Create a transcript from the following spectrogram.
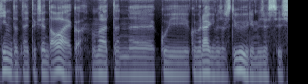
hindad näiteks enda aega, ma mäletan, kui, kui me räägime sellest üürimisest, siis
